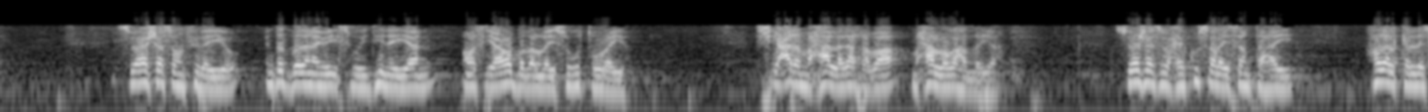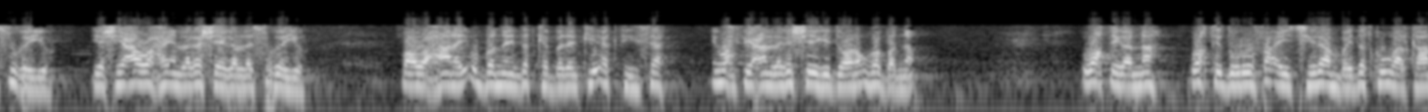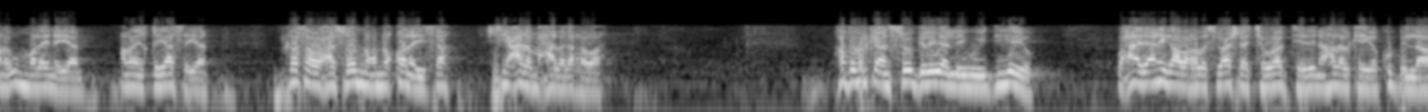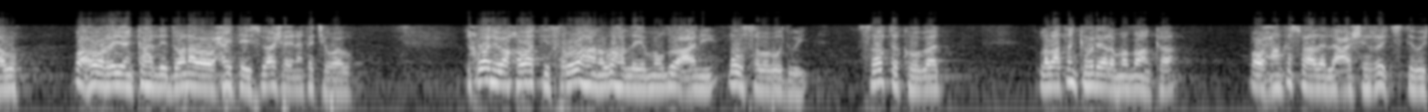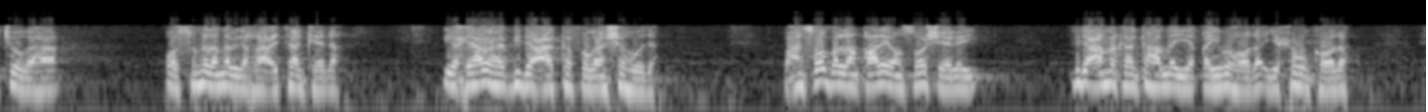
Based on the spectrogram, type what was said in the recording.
Su'aashaas oon filayo in dad badan ay isweydiinayaan ama siyaabo badan la isugu tuurayo. Shiicada maxaa laga rabaa maxaa looga hadlayaa su'aashaasi waxay ku salaysan tahay hadalka la sugayo iyo shiica waxa in laga sheega la sugayo. Waa waxaanay u badnayn dadka badankii agtiisa in wax fiican laga sheegi doono uma badna. Waktiganna wakti duruufo ay jiraan bay dadku u arkaan oo u malaynayaan ama ay qiyaasayaan. Markaasaa waxaa soo noqnoqonaysa shiicada maxaa laga rabaa? Hadda markii aan soo gelayaa lay weydiiyeyo waxaan idhi anigaaba raba su'aashaa jawaabteeda inaan hadalkayga ku bilaabo. Waxa horeeyaan ka hadli doonaaba waxay tahay su'aasha inaan ka jawaabo. Ikhwaani wa akhawaatii sababahaan uga hadlaya mawduucani dhowr sababood wey sababta koobaad labaatankii hore ee ramadaanka baa waxaan ka soo hadalnay cashiro isdaba joog ahaa oo sunnada nabiga raacitaankeeda iyo waxyaabaha bidaca ka fogaanshahooda. Waxaan soo ballanqaaday oon soo sheegay bidaca markaan ka hadlay iyo qaybahooda iyo xukunkooda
